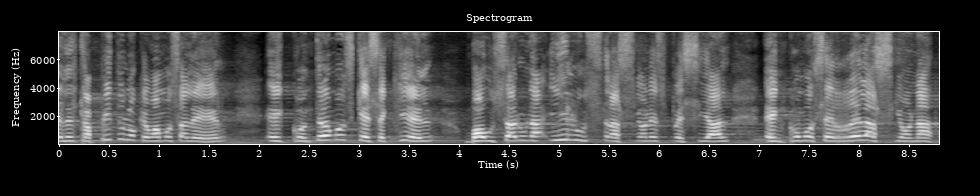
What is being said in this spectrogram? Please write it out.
en el capítulo que vamos a leer, encontramos que Ezequiel va a usar una ilustración especial en cómo se relaciona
